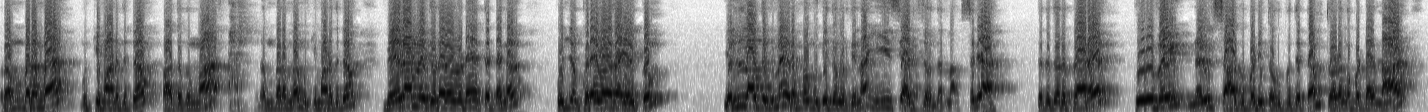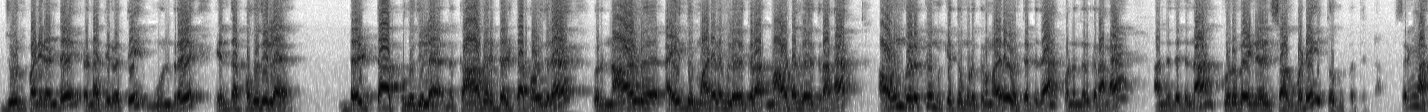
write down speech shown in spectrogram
ரொம்ப ரொம்ப முக்கியமான திட்டம். பார்த்துக்கோங்க. ரொம்ப ரொம்ப முக்கியமான திட்டம். வேளாண்மை தொடர்புடைய திட்டங்கள் கொஞ்சம் குறைவாக தான் இருக்கும். எல்லாத்துக்குமே ரொம்ப முக்கியத்துவம் கொடுத்தீங்கன்னா ஈஸியா அடிச்சுட்டு வந்துடலாம். சரியா? திட்டத்தோட பேரு குறுவை நெல் சாகுபடி தொகுப்பு திட்டம். தொடங்கப்பட்ட நாள் ஜூன் பனிரெண்டு இரண்டாயிரத்தி இருபத்தி மூன்று. இந்த பகுதியில டெல்டா பகுதியில இந்த காவிரி டெல்டா பகுதியில ஒரு நாலு ஐந்து மாநிலங்கள் இருக்கிற மாவட்டங்கள் இருக்கிறாங்க. அவங்களுக்கு முக்கியத்துவம் கொடுக்குற மாதிரி ஒரு திட்டத்தை கொண்டு வந்திருக்கிறாங்க. அந்த திட்டம் தான் குறுவை நெல் சாகுபடி தொகுப்பு திட்டம். சரிங்களா?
